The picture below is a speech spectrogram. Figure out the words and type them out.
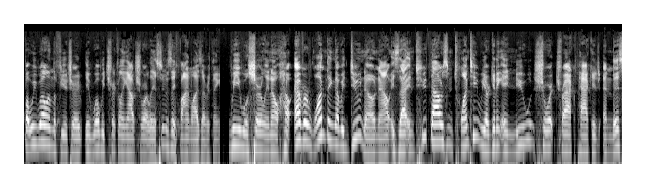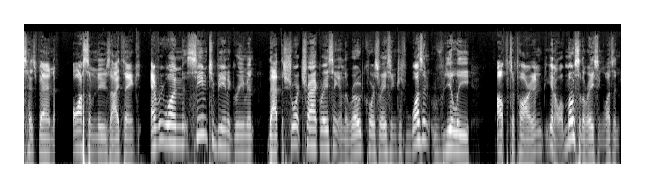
but we will in the future. It will be trickling out shortly. As soon as they finalize everything, we will surely know. However, one thing that we do know now is that in 2020, we are getting a new short track package, and this has been awesome news, I think. Everyone seemed to be in agreement that the short track racing and the road course racing just wasn't really up to par. And, you know, most of the racing wasn't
